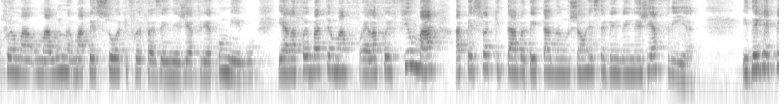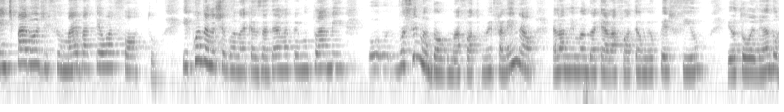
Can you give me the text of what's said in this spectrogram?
foi uma, uma aluna, uma pessoa que foi fazer energia fria comigo, e ela foi bater uma, ela foi filmar a pessoa que estava deitada no chão recebendo energia fria. E de repente parou de filmar e bateu a foto. E quando ela chegou na casa dela, ela perguntou, ah, mãe, você mandou alguma foto para mim? Eu falei, não. Ela me mandou aquela foto, é o meu perfil. Eu estou olhando,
